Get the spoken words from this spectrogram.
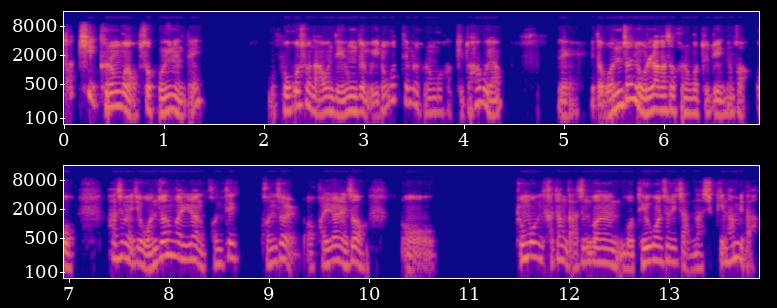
딱히 그런 건 없어 보이는데 뭐 보고서 나온 내용들 뭐 이런 것 때문에 그런 것 같기도 하고요. 네, 일단 원전이 올라가서 그런 것들도 있는 것 같고 하지만 이제 원전 관련 건택 건설 어, 관련해서 어, 종목이 가장 낮은 거는 뭐 대우건설이지 않나 싶긴 합니다.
